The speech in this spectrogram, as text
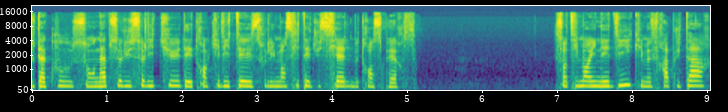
Tout à coup, son absolue solitude et tranquillité sous l'immensité du ciel me transpercent. Sentiment inédit qui me fera plus tard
